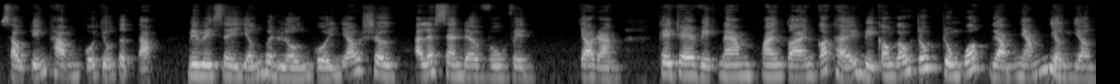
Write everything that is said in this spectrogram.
sau chuyến thăm của Chủ tịch Tập. BBC dẫn bình luận của giáo sư Alexander Vuvin cho rằng cây tre Việt Nam hoàn toàn có thể bị con gấu trúc Trung Quốc gặm nhấm dần dần.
